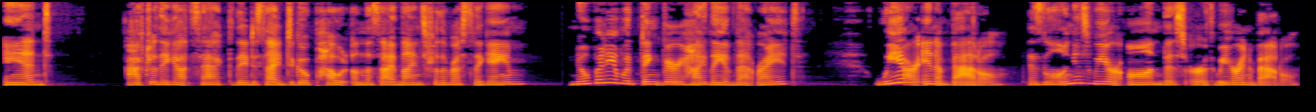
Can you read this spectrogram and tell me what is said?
and after they got sacked, they decided to go pout on the sidelines for the rest of the game? Nobody would think very highly of that, right? We are in a battle. As long as we are on this earth, we are in a battle.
